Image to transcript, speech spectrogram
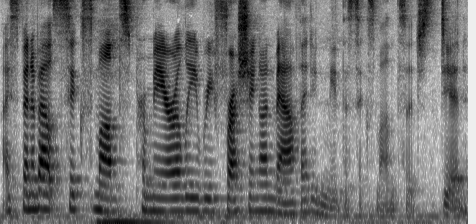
I spent about six months primarily refreshing on math. I didn't need the six months. I just did,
